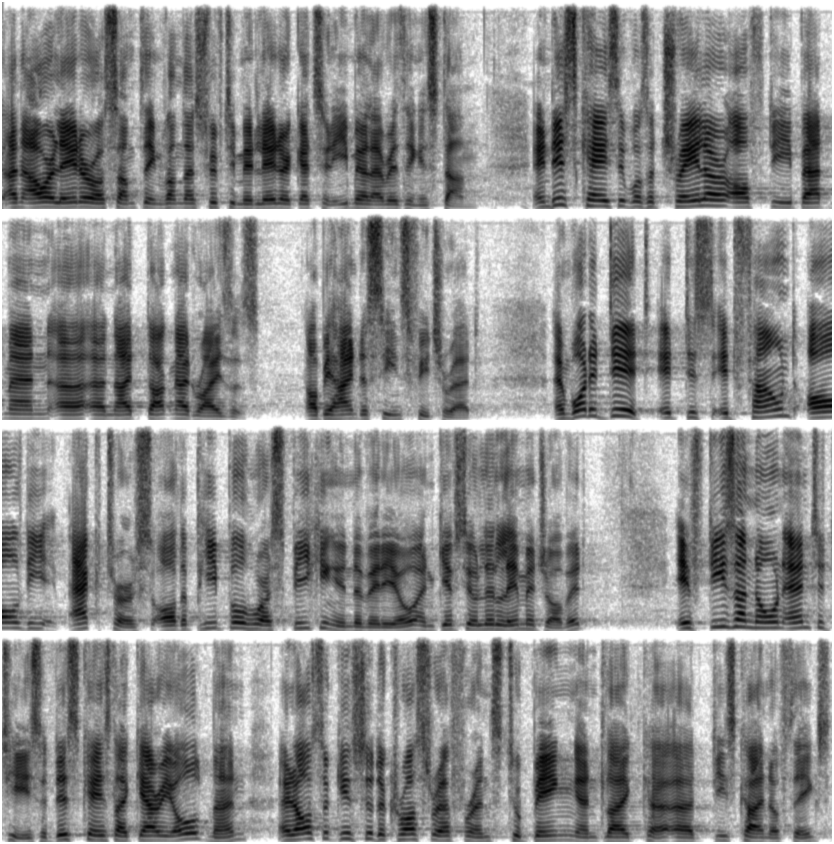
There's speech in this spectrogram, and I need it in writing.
an hour later or something, sometimes 50 minutes later, gets an email, everything is done. In this case, it was a trailer of the Batman uh, uh Night, Dark Knight Rises, a behind-the-scenes featurette. And what it did, it, it found all the actors or the people who are speaking in the video and gives you a little image of it. If these are known entities, in this case like Gary Oldman, it also gives you the cross-reference to Bing and like uh, uh, these kind of things.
